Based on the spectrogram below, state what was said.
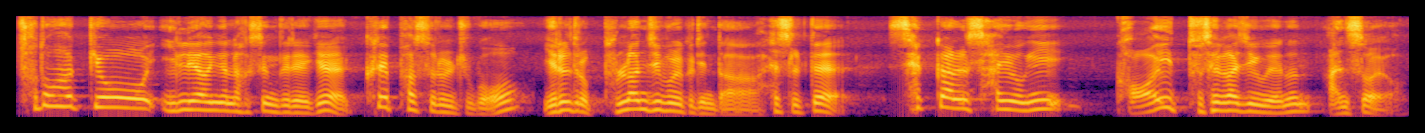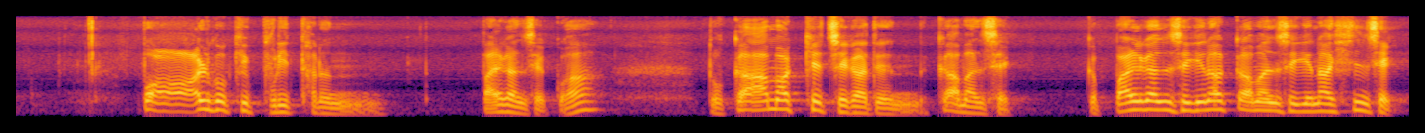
초등학교 1, 2학년 학생들에게 크레파스를 주고 예를 들어 불난집을 그린다 했을 때 색깔 사용이 거의 두세 가지 외에는 안 써요. 뻘겋게 불이 타는 빨간색과 또 까맣게 재가 된 까만색 그 빨간색이나 까만색이나 흰색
